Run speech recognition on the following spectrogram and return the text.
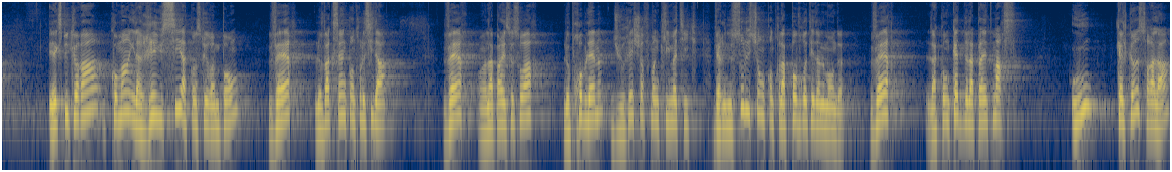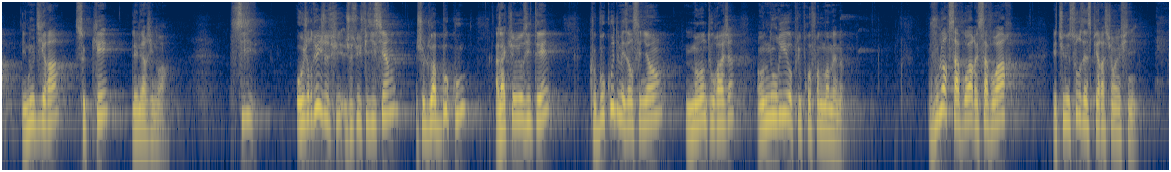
et expliquera comment il a réussi à construire un pont vers le vaccin contre le sida, vers, on en a parlé ce soir, le problème du réchauffement climatique, vers une solution contre la pauvreté dans le monde, vers la conquête de la planète Mars, où quelqu'un sera là et nous dira ce qu'est l'énergie noire. Si aujourd'hui je suis, physicien, je dois beaucoup à la curiosité que beaucoup de mes enseignants, mon entourage, ont nourri au plus profond de moi-même. Vouloir savoir et savoir est une source d'inspiration infinie.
